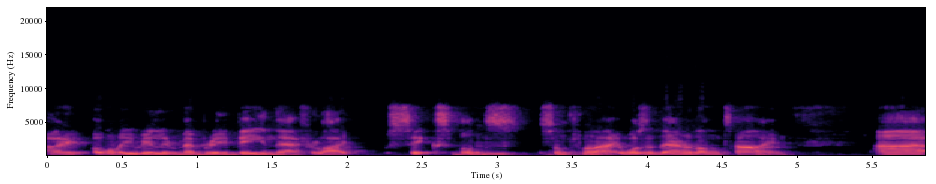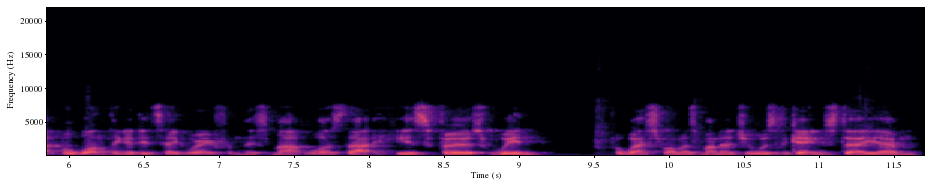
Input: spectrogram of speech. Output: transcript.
I only really remember him being there for like six months, mm. something like that. It wasn't there a long time. Uh, but one thing I did take away from this, Matt, was that his first win for West Brom as manager was against a um,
